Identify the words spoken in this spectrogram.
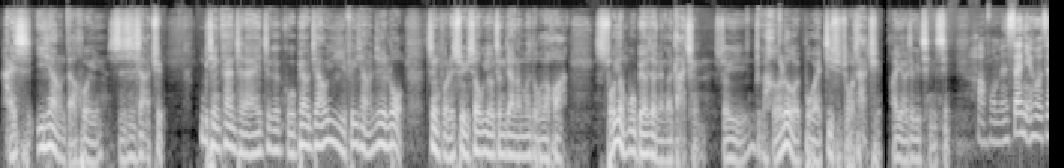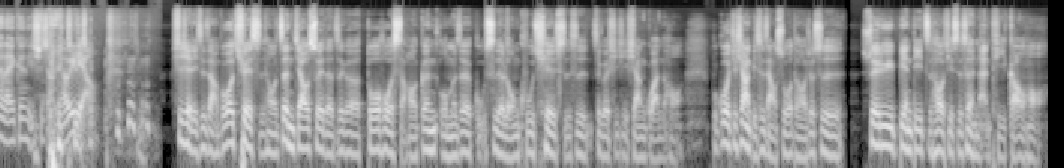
还是一样的会实施下去。目前看起来，这个股票交易非常日落，政府的税收又增加那么多的话，所有目标都能够达成，所以这个何乐而不为继续做下去？还有这个情形。好，我们三年后再来跟理事长聊一聊。谢谢理事长。不过确实哈，正交税的这个多或少哈，跟我们这个股市的龙窟确实是这个息息相关的哈。不过就像理事长说的哈，就是税率变低之后，其实是很难提高哈。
